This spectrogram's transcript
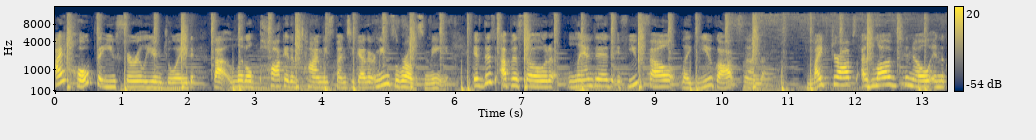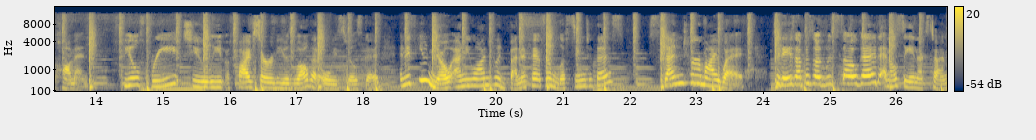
I hope that you thoroughly enjoyed that little pocket of time we spent together. It means the world to me. If this episode landed, if you felt like you got some mic drops, I'd love to know in the comments. Feel free to leave a five star review as well. That always feels good. And if you know anyone who would benefit from listening to this, send her my way. Today's episode was so good, and I'll see you next time.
